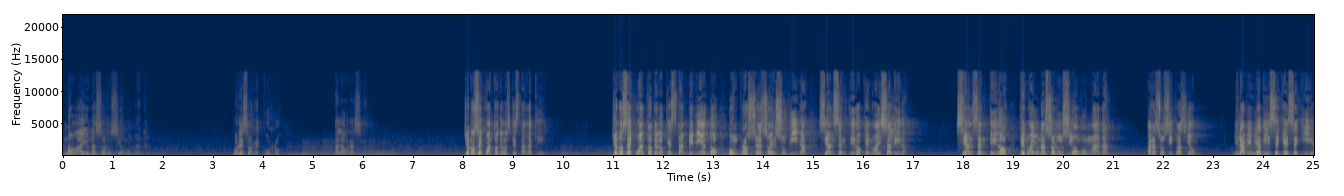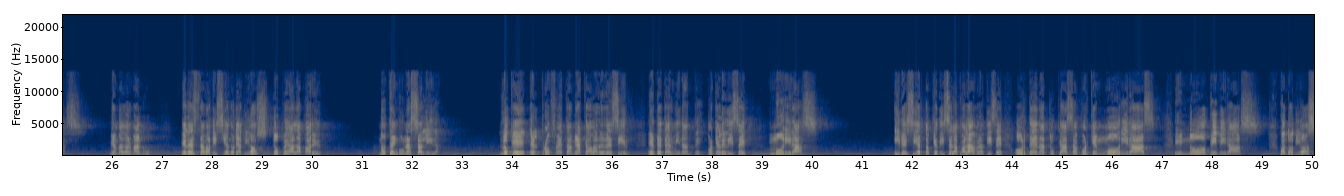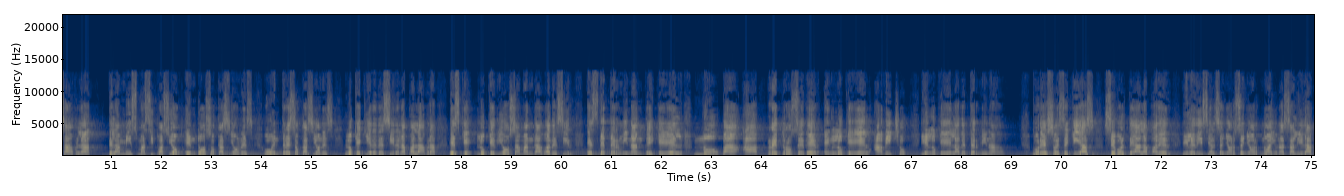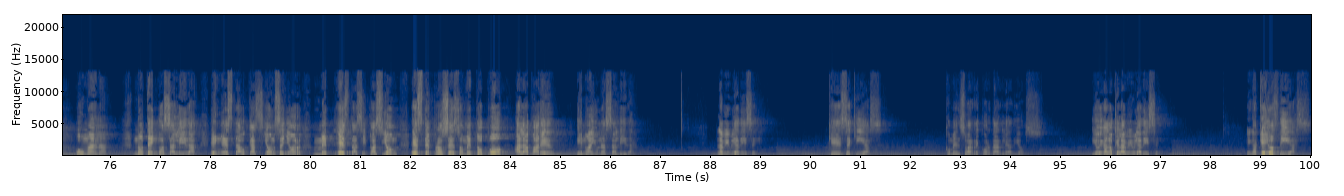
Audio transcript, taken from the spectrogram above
no hay una solución humana. Por eso recurro a la oración. Yo no sé cuántos de los que están aquí yo no sé cuántos de los que están viviendo un proceso en su vida se han sentido que no hay salida. Se han sentido que no hay una solución humana para su situación. Y la Biblia dice que Ezequías, mi amado hermano, él estaba diciéndole a Dios, topea la pared. No tengo una salida. Lo que el profeta me acaba de decir es determinante, porque le dice, morirás y de cierto, ¿qué dice la palabra? Dice, ordena tu casa porque morirás y no vivirás. Cuando Dios habla de la misma situación en dos ocasiones o en tres ocasiones, lo que quiere decir en la palabra es que lo que Dios ha mandado a decir es determinante y que Él no va a retroceder en lo que Él ha dicho y en lo que Él ha determinado. Por eso Ezequías se voltea a la pared y le dice al Señor, Señor, no hay una salida humana. No tengo salida. En esta ocasión, Señor, esta situación, este proceso me topó a la pared y no hay una salida. La Biblia dice que Ezequías comenzó a recordarle a Dios. Y oiga lo que la Biblia dice. En aquellos días,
